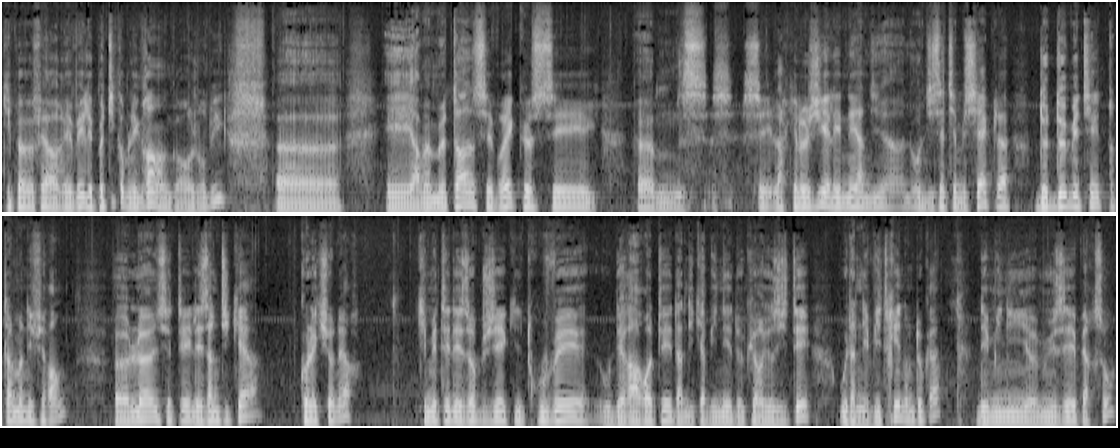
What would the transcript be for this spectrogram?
qui peuvent faire rêver les petits comme les grands encore aujourd'hui. Et en même même temps, c'est vrai que c'est euh, c'est l'archéologie, elle est née au XVIIe siècle de deux métiers totalement différents. Euh, L'un, c'était les antiquaires, collectionneurs, qui mettaient des objets qu'ils trouvaient ou des raretés dans des cabinets de curiosité ou dans des vitrines en tout cas, des mini musées perso.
